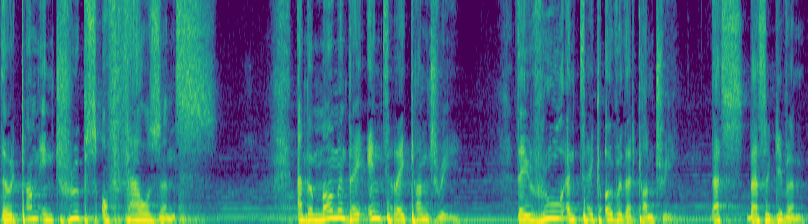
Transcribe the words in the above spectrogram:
They would come in troops of thousands. And the moment they enter a country, they rule and take over that country. That's, that's a given.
